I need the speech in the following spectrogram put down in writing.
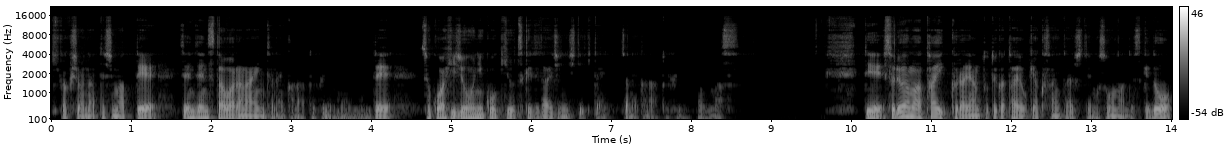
企画書になってしまって、全然伝わらないんじゃないかなというふうに思うので、そこは非常にこう気をつけて大事にしていきたいんじゃないかなというふうに思います。で、それはまあ対クライアントというか対お客さんに対してもそうなんですけど、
